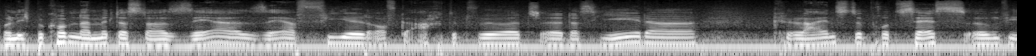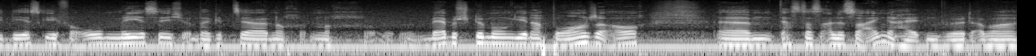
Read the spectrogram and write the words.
Und ich bekomme damit, dass da sehr, sehr viel drauf geachtet wird, äh, dass jeder kleinste Prozess irgendwie DSGVO-mäßig und da gibt es ja noch, noch mehr Bestimmungen, je nach Branche auch, ähm, dass das alles so eingehalten wird. Aber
